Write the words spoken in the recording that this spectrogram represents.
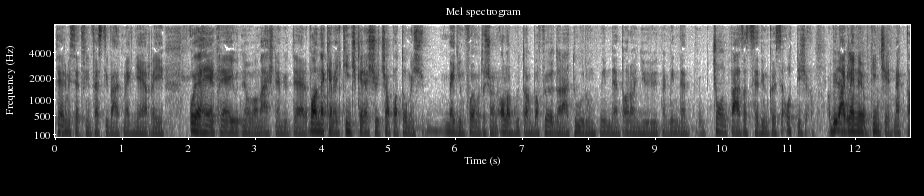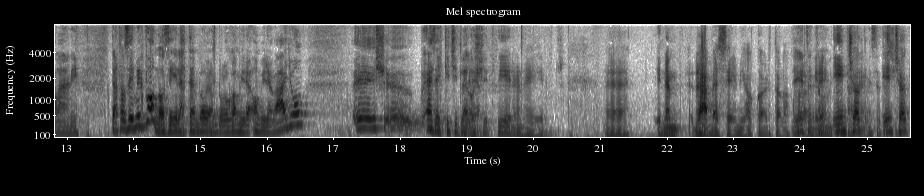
természetfilmfesztivált megnyerni, olyan helyekre eljutni, ahol más nem jut el. Van nekem egy kincskereső csapatom, és megyünk folyamatosan alagutakba, föld alá túrunk mindent, aranygyűrűt, meg mindent, csontvázat szedünk össze, ott is a világ legnagyobb kincsét megtalálni. Tehát azért még van az életemben olyan dolog, amire, amire vágyom, és ez egy kicsit lelassít. Félre ne érts. Én nem rábeszélni akartalak Értettem, én csak, én, csak,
